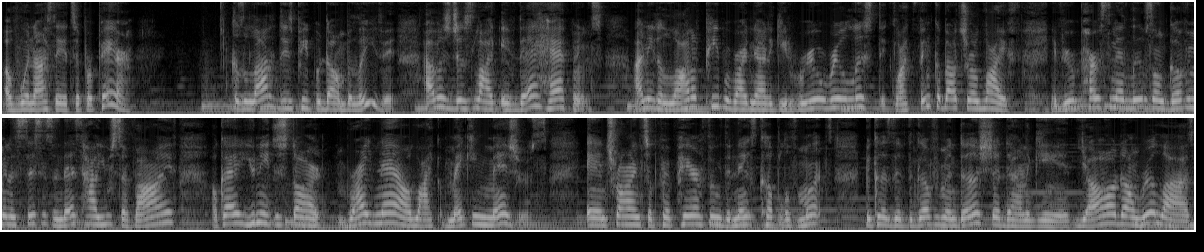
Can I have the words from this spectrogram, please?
of when I said to prepare. Because a lot of these people don't believe it. I was just like, if that happens, I need a lot of people right now to get real realistic. Like, think about your life. If you're a person that lives on government assistance and that's how you survive, okay, you need to start right now, like making measures and trying to prepare through the next couple of months. Because if the government does shut down again, y'all don't realize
